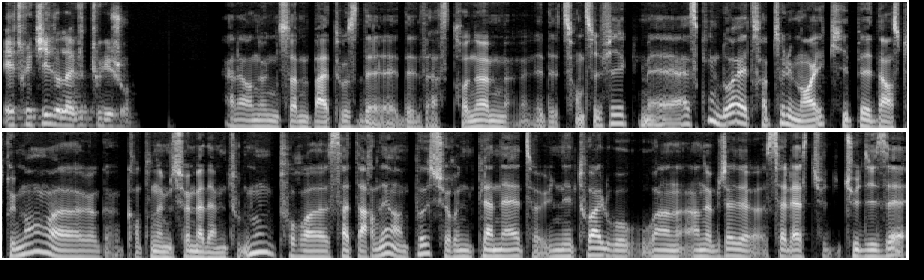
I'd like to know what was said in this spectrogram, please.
être utiles dans la vie de tous les jours. Alors, nous ne sommes pas tous des, astronomes et des scientifiques, mais est-ce qu'on doit être absolument équipé d'instruments, euh, quand on est monsieur et madame tout le monde, pour euh, s'attarder un peu sur une planète, une étoile ou, un, objet céleste? Tu, disais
